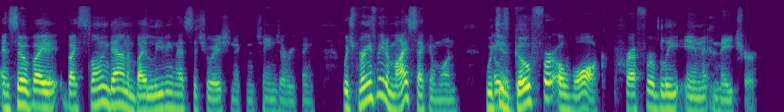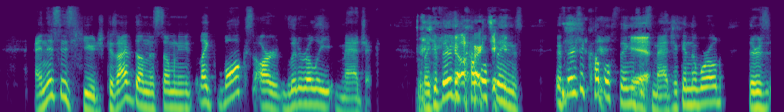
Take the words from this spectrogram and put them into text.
And so by by slowing down and by leaving that situation, it can change everything. Which brings me to my second one, which oh. is Oh. go for a walk, preferably in nature. And this is huge because I've done this so many like walks are literally magic. Like if there's a couple things, if there's a couple things Yeah. that's magic in the world, there's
